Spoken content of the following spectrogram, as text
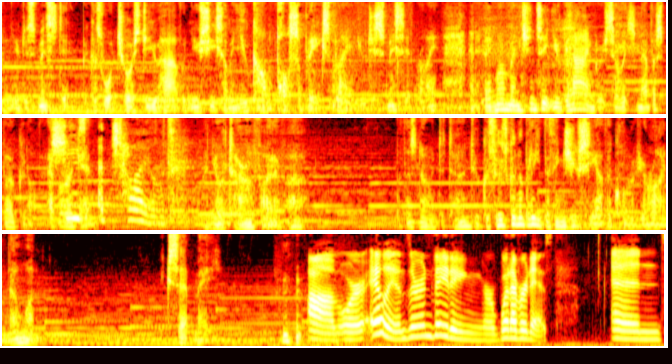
And you dismissed it. Because what choice do you have when you see something you can't possibly explain? You dismiss it, right? And if anyone mentions it, you get angry, so it's never spoken of ever She's again. a child. And you're terrified of her. But there's no one to turn to, because who's going to believe the things you see out the corner of your eye? No one. Except me. um, or aliens are invading or whatever it is. And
